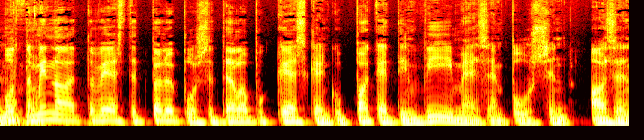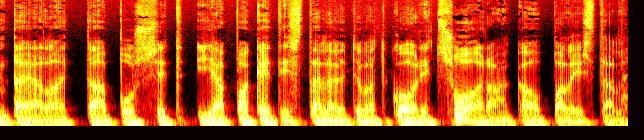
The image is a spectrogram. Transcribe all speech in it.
Mutta minä laittoi viesti, että pölypussit ei lopu kesken, kun paketin viimeisen pussin asentaja laittaa pussit ja paketista löytyvät koodit suoraan kauppalistalle.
